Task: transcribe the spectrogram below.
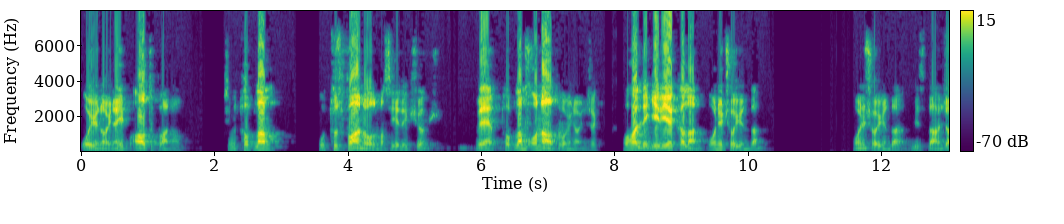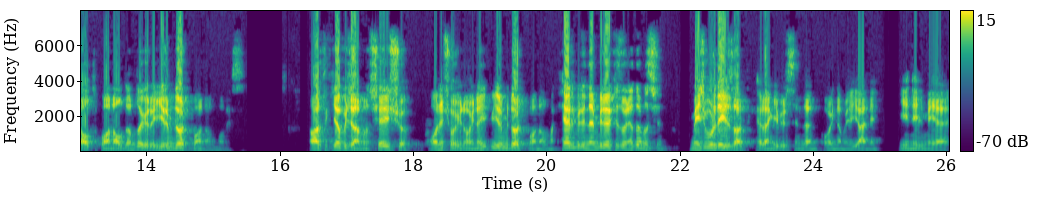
oyun oynayıp 6 puan aldı. Şimdi toplam 30 puanı olması gerekiyor ve toplam 16 oyun oynayacak. O halde geriye kalan 13 oyunda 13 oyunda biz daha önce 6 puan aldığımıza göre 24 puan almalıyız. Artık yapacağımız şey şu. 13 oyun oynayıp 24 puan almak. Her birinden birer kez oynadığımız için mecbur değiliz artık herhangi birisinden oynamaya. Yani yenilmeye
